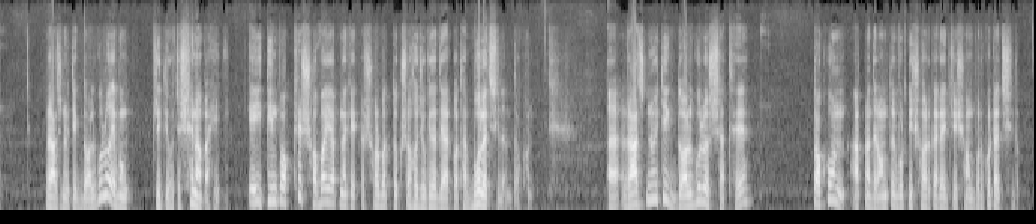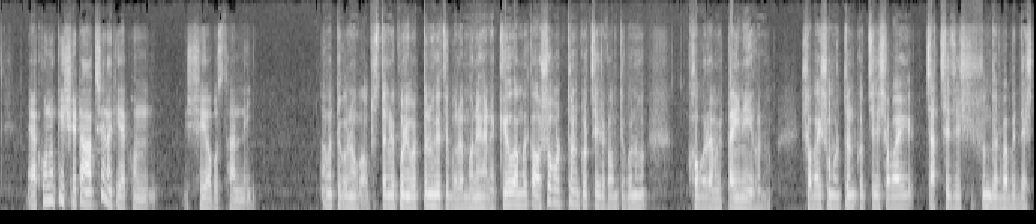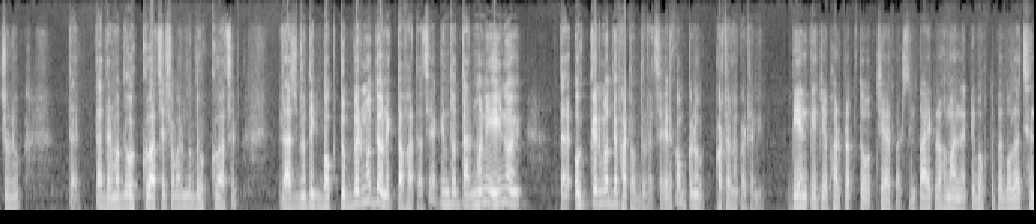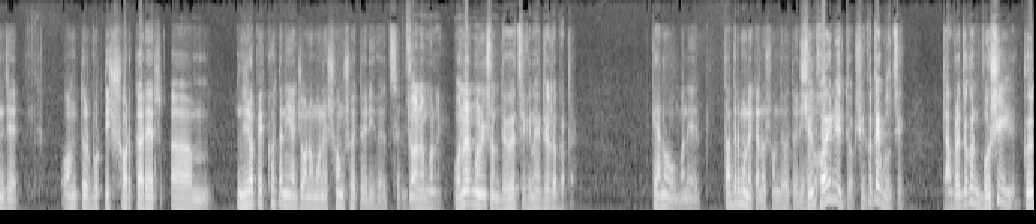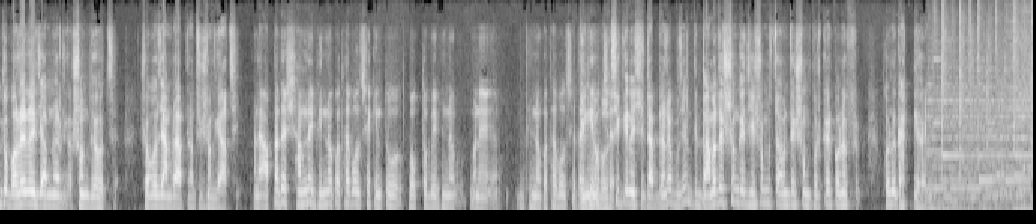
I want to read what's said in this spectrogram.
রাজনৈতিক দলগুলো এবং তৃতীয় হচ্ছে সেনাবাহিনী। এই তিন পক্ষের সবাই আপনাকে একটা সর্বাত্মক সহযোগিতা দেওয়ার কথা বলেছিলেন তখন। রাজনৈতিক দলগুলোর সাথে তখন আপনাদের অন্তর্বর্তী সরকারের যে সম্পর্কটা ছিল এখনও কি সেটা আছে নাকি এখন সেই অবস্থান নেই? আমার তো কোনো অবস্থানের পরিবর্তন হয়েছে বলে মনে হয় না। কেউ আমাকে অসমর্থন করছে এরকম তো কোনো খবর আমি পাইনি এখনও। সবাই সমর্থন করছে, সবাই চাচ্ছে যে সুন্দরভাবে দেশ চলুক। তাদের মধ্যে ঐক্য আছে, সবার মধ্যে ঐক্য আছে। রাজনৈতিক বক্তব্যের মধ্যে অনেক তফাৎ আছে, কিন্তু তার মানে এই নয়, তার ঐক্যের মধ্যে ফাটল ধরেছে। এরকম কোনো ঘটনা ঘটেনি। বিএনপির যে ভারপ্রাপ্ত চেয়ারপারসন তারেক রহমান একটি বক্তব্যে বলেছেন যে অন্তর্বর্তী সরকারের নিরপেক্ষতা নিয়ে জনমনে সংশয় তৈরি হয়েছে। জনমনে। ওনার মনে সন্দেহ হয়েছে কিনা এটা হলো কথা। কেন? মানে তাদের মনে কেন সন্দেহ তৈরি সে? হয়নি তো সে কথাই বলছি। আমরা যখন বসি কেউ তো বলে না যে আপনার সন্দেহ হচ্ছে। সে বলছে আমরা আপনাদের সঙ্গে আছি। মানে আপনাদের সামনে ভিন্ন কথা বলছে কিন্তু বক্তব্যে ভিন্ন মানে ভিন্ন কথা বলছে তাই কি বলছি? কিনা সেটা আপনারা বুঝেন কিন্তু আমাদের সঙ্গে যে সমস্ত আমাদের সম্পর্কের কোনো কোনো ঘাটতি হয়নি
